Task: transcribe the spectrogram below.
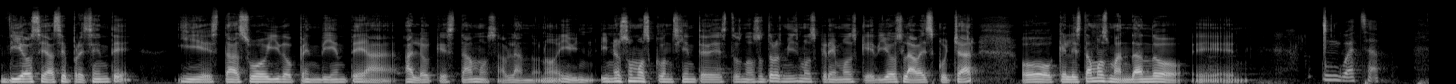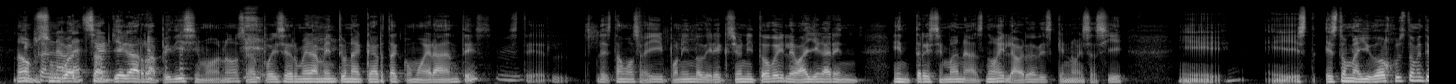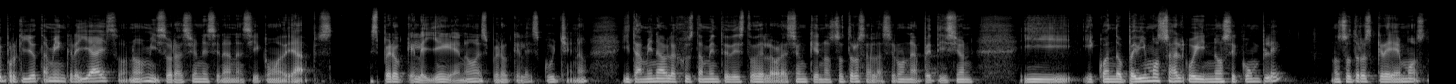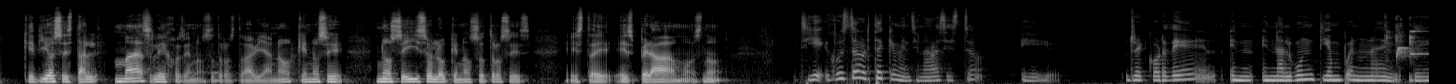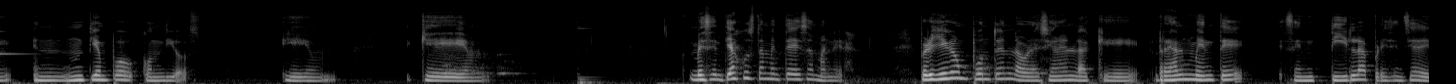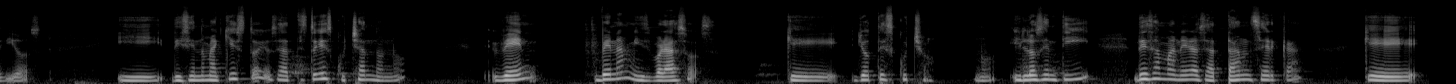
Dios se hace presente y está su oído pendiente a, lo que estamos hablando, ¿no? Y, no somos conscientes de esto. Nosotros mismos creemos que Dios la va a escuchar o que le estamos mandando... Eh, un WhatsApp. No, pues un WhatsApp llega rapidísimo, ¿no? O sea, puede ser meramente una carta como era antes. Mm. Este, le estamos ahí poniendo dirección y todo y le va a llegar en, en tres semanas, ¿no? Y la verdad es que no es así. Esto me ayudó justamente porque yo también creía eso, ¿no? Mis oraciones eran así como de, ah, pues espero que le llegue, ¿no? Espero que la escuche, ¿no? Y también habla justamente de esto de la oración, que nosotros al hacer una petición y, y cuando pedimos algo y no se cumple, nosotros creemos que Dios está más lejos de nosotros todavía, ¿no? Que no se, no se hizo lo que nosotros es, este, esperábamos, ¿no? Sí, justo ahorita que mencionabas esto, eh, recordé en, en, algún tiempo, en, una en un tiempo con Dios, em, que me sentía justamente de esa manera. Pero llega un punto en la oración en la que realmente sentí la presencia de Dios y diciéndome, aquí estoy, o sea, te estoy escuchando, ¿no? Ven, ven a mis brazos que yo te escucho, ¿no? Y lo sentí de esa manera, o sea, tan cerca que,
